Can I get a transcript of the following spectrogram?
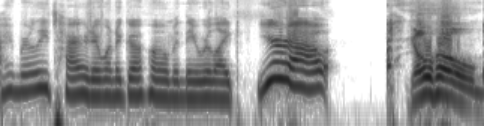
I'm really tired. I want to go home. And they were like, You're out. go home,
